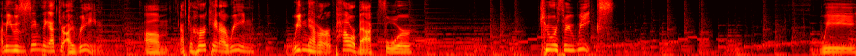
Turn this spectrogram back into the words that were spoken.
I mean, it was the same thing after Irene. Um, after Hurricane Irene, we didn't have our power back for two or three weeks. We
